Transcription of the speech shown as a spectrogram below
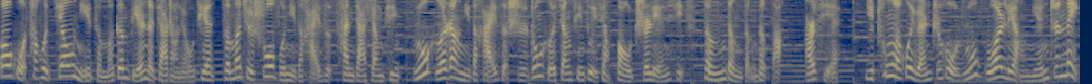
包括他会教你怎么跟别人的家长聊天，怎么去说服你的孩子参加相亲，如何让你的孩子始终和相亲对象保持联系，等等等等的。而且你充了会员之后，如果两年之内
